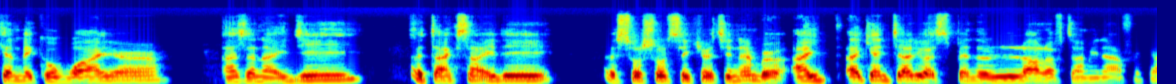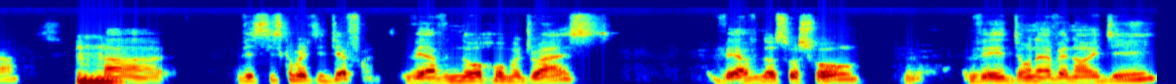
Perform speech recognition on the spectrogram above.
can make a wire as an ID, a tax ID, a social security number. I, I can tell you, I spend a lot of time in Africa. Mm-hmm. Uh, this is completely different. They have no home address, they have no social, they don't have an ID.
